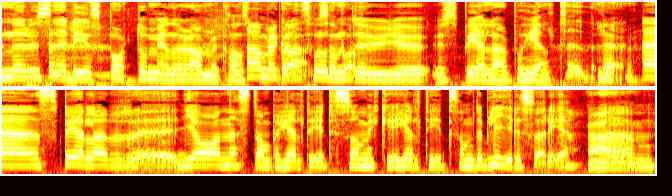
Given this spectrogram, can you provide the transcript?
när du säger din sport då menar du amerikansk, amerikansk fotboll, fotboll, som du ju spelar på heltid, eller hur? Eh, spelar, eh, ja nästan på heltid. Så mycket heltid som det blir i Sverige. Uh. Um,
